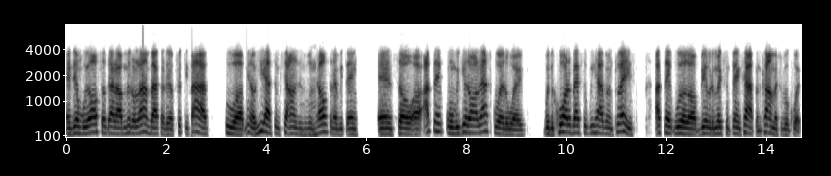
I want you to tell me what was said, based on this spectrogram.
And then we also got our middle linebacker there, 55, who, uh, you know, he has some challenges with Mhm. health and everything. And so uh, I think when we get all that squared away with the quarterbacks that we have in place, I think we'll uh, be able to make some things happen. Comments real quick.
